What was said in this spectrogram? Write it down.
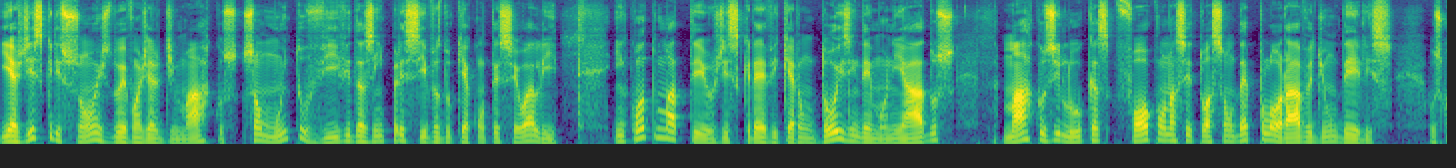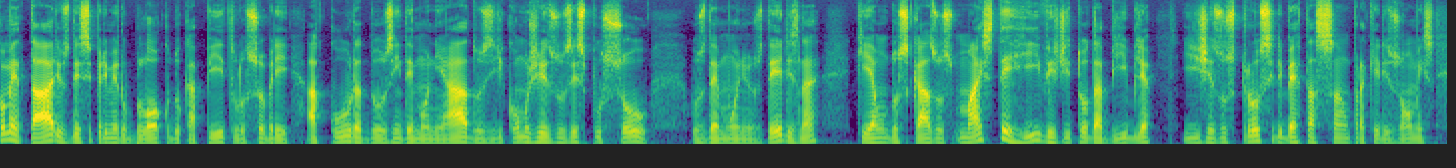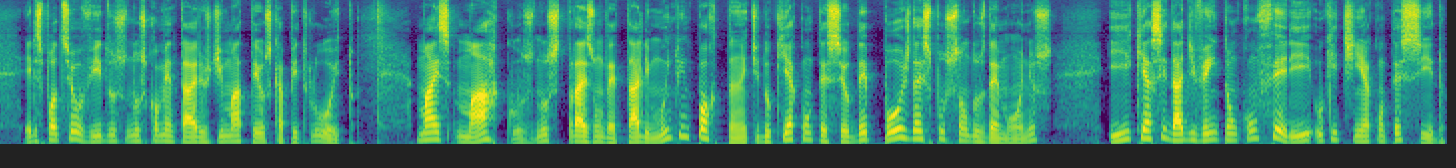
E as descrições do Evangelho de Marcos são muito vívidas e impressivas do que aconteceu ali. Enquanto Mateus descreve que eram dois endemoniados, Marcos e Lucas focam na situação deplorável de um deles. Os comentários desse primeiro bloco do capítulo sobre a cura dos endemoniados e de como Jesus expulsou os demônios deles, né? Que é um dos casos mais terríveis de toda a Bíblia e Jesus trouxe libertação para aqueles homens, eles podem ser ouvidos nos comentários de Mateus capítulo 8. Mas Marcos nos traz um detalhe muito importante do que aconteceu depois da expulsão dos demônios e que a cidade veio então conferir o que tinha acontecido.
